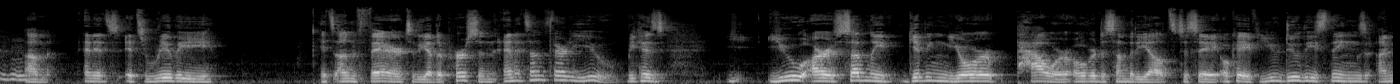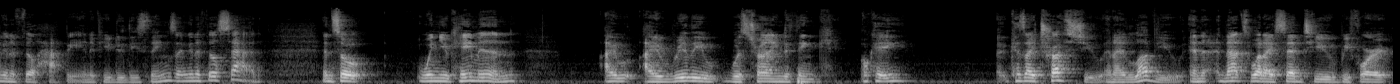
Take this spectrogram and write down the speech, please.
Mm-hmm. Um, and it's it's really it's unfair to the other person, and it's unfair to you because y- you are suddenly giving your power over to somebody else to say, okay, if you do these things, I'm going to feel happy, and if you do these things, I'm going to feel sad. And so when you came in, I I really was trying to think, okay, because I trust you and I love you, and, and, that's what I said to you before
